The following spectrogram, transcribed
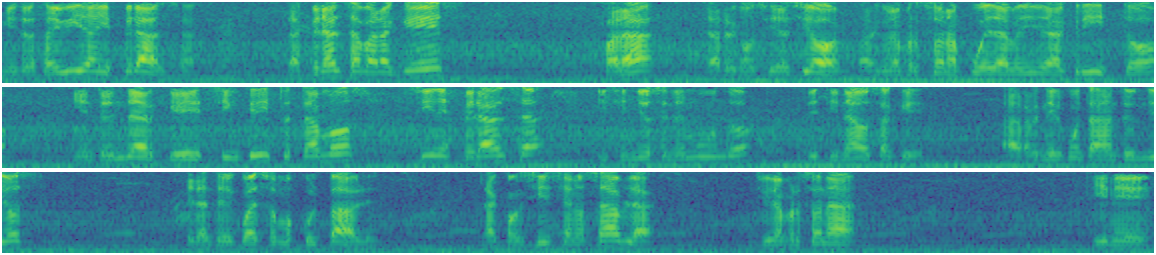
Mientras hay vida hay esperanza. ¿La esperanza para qué es? Para la reconciliación, para que una persona pueda venir a Cristo y entender que sin Cristo estamos sin esperanza y sin Dios en el mundo, destinados a qué? A rendir cuentas ante un Dios delante del cual somos culpables. La conciencia nos habla. Si una persona tiene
